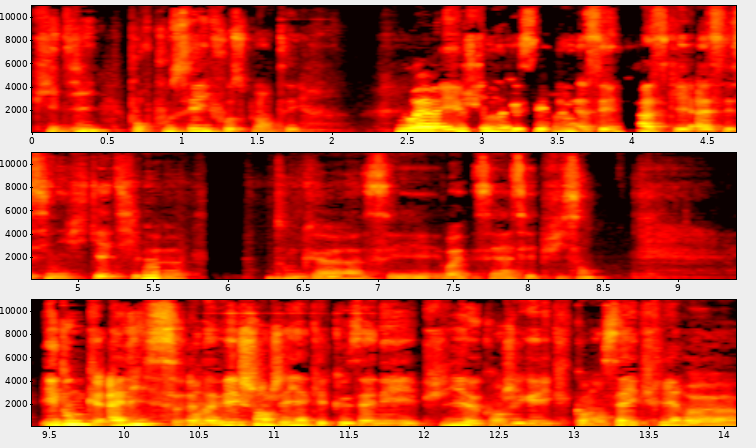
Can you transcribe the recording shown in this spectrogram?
qui dit Pour pousser, il faut se planter. Ouais, et je trouve que c'est une phrase qui est assez significative. Euh, donc euh, c'est ouais, assez puissant. Et donc Alice, on avait échangé il y a quelques années, et puis euh, quand j'ai commencé à écrire euh,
